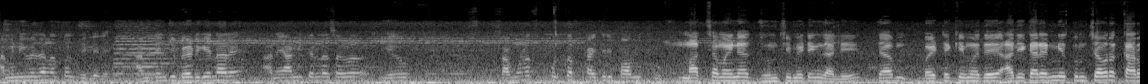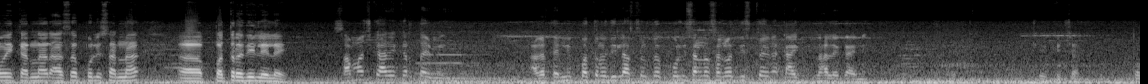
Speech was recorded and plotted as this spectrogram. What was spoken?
आम्ही निवेदनातच दिलेले आहे. आम्ही त्यांची भेट घेणार आहे आणि आम्ही त्यांना सगळं हे सांगूनच पुढचं काहीतरी पाऊल उचलू. मागच्या महिन्यात झूमची मीटिंग झाली. त्या बैठकीमध्ये अधिकाऱ्यांनी तुमच्यावर कारवाई करणार असं पोलिसांना पत्र दिलेलं आहे. समाज कार्यकर्ता आहे मी. अगर त्यांनी पत्र दिलं असेल तर पोलिसांना सगळं दिसतंय ना काय झालं काय नाही. ठीक आहे चल.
